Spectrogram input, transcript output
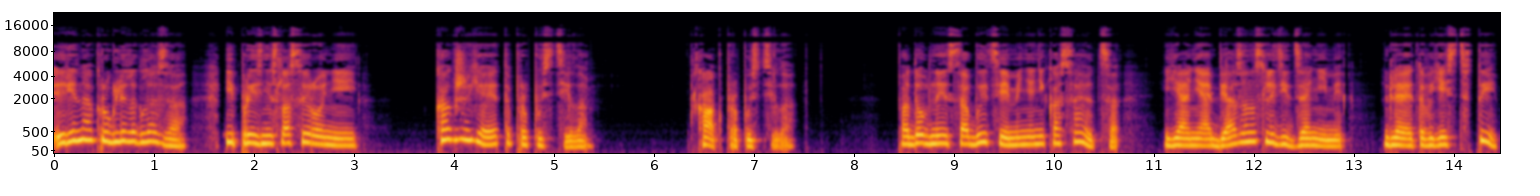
Ирина округлила глаза и произнесла с иронией, «Как же я это пропустила?» «Как пропустила?» «Подобные события меня не касаются. Я не обязана следить за ними. Для этого есть ты».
